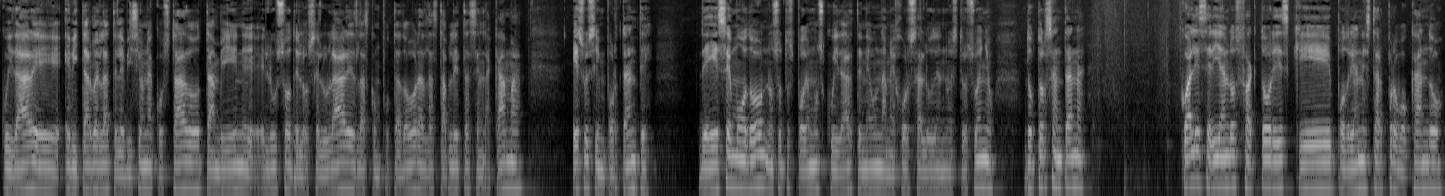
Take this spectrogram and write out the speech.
cuidar, eh, evitar ver la televisión acostado, también eh, el uso de los celulares, las computadoras, las tabletas en la cama, eso es importante. De ese modo nosotros podemos cuidar, tener una mejor salud en nuestro sueño. Doctor Santana, ¿cuáles serían los factores que podrían estar provocando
